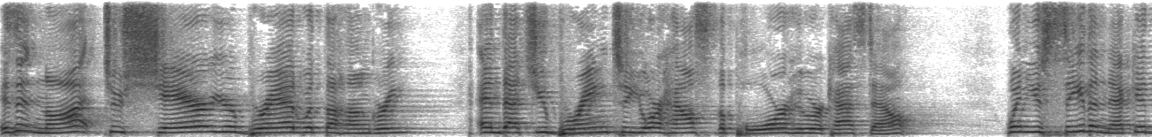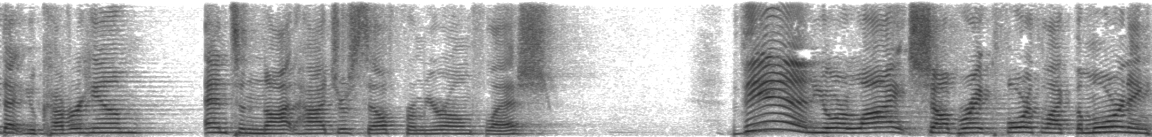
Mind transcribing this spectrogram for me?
Is it not to share your bread with the hungry, and that you bring to your house the poor who are cast out? When you see the naked, that you cover him, and to not hide yourself from your own flesh? Then your light shall break forth like the morning.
